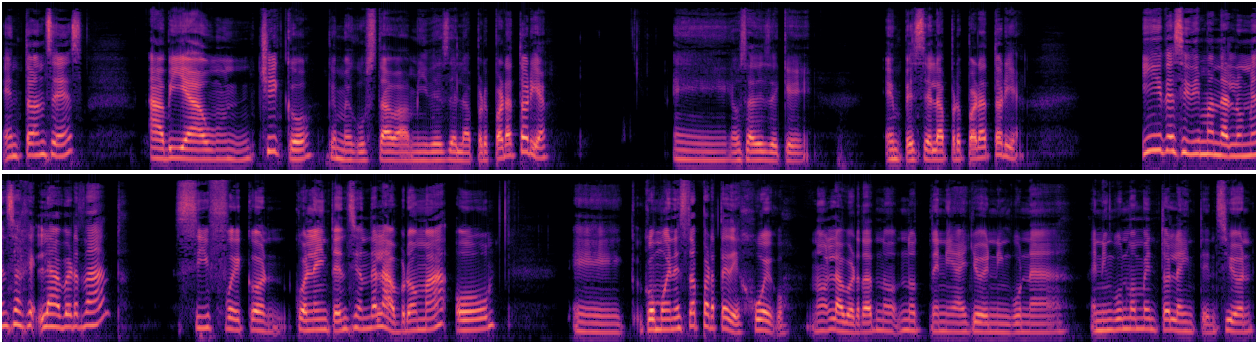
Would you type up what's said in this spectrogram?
Entonces, había un chico que me gustaba a mí desde la preparatoria, eh, o sea, desde que empecé la preparatoria. Y decidí mandarle un mensaje. La verdad, sí fue con, con la intención de la broma o eh, como en esta parte de juego, ¿no? La verdad no, no tenía yo en ninguna, en ningún momento la intención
